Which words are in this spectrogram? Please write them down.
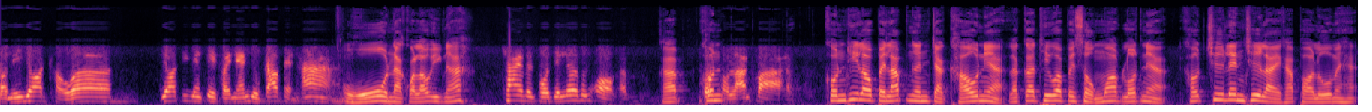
ตอนนี้ยอดเขาก็ ยอดที่ยังติดไฟแนนซ์อยู่เก้าแสนห้าโอ้โหหนักกว่าเราอีกนะ ใช่เป็นฟอร์จูเนอร์เพิ่งออกครับ ครับคคนนของล้านฝ่าครับ คนที่เราไปรับเงินจากเขาเนี่ย แล้วก็ที่ว่าไปส่งมอบรถเนี่ยเขาชื่อเล่นชื่ออะไรครับ พอรู้ไหมฮะ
